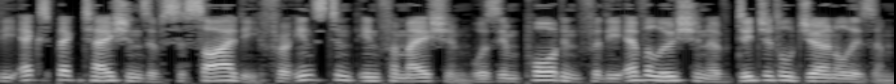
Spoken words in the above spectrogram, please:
The expectations of society for instant information was important for the evolution of digital journalism.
